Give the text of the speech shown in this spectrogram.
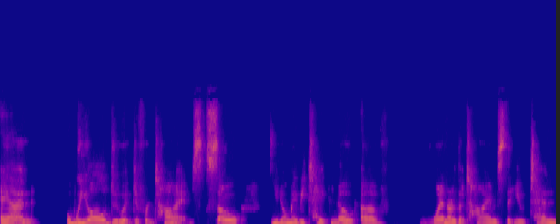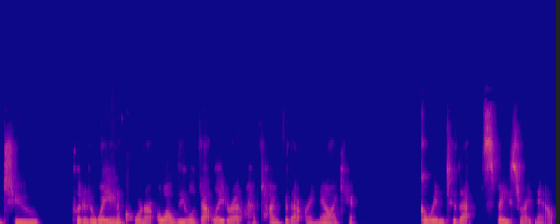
And we all do at different times. So, you know, maybe take note of when are the times that you tend to put it away in a corner. Oh, I'll deal with that later. I don't have time for that right now. I can't go into that space right now.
